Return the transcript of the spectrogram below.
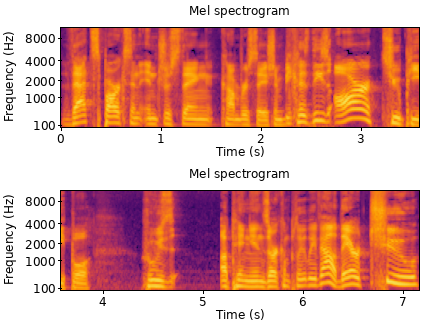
that sparks an interesting conversation because these are two people whose opinions are completely valid. They are two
